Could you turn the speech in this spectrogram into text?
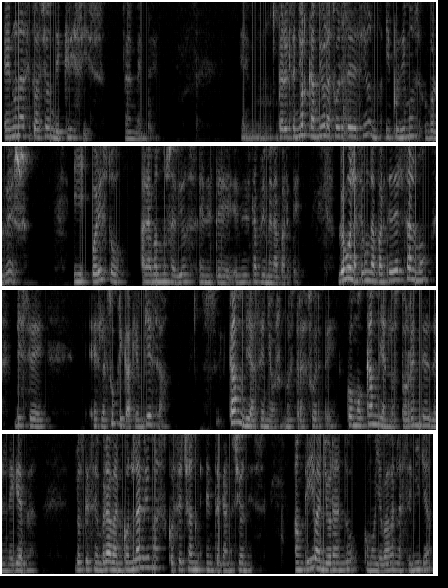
en una situación de crisis realmente. Em, pero el Señor cambió la suerte de Sion y pudimos volver. Y por esto alabamos a Dios en, este, en esta primera parte. Luego en la segunda parte del Salmo dice, es la súplica que empieza. Cambia, Señor, nuestra suerte, como cambian los torrentes del Negev. Los que sembraban con lágrimas cosechan entre canciones. Aunque iban llorando, como llevaban la semilla,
